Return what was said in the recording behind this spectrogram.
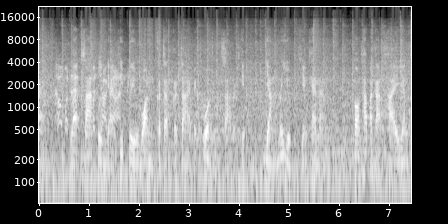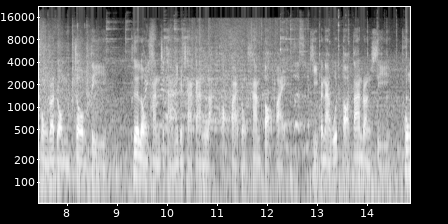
55 และซากปืนใหญ่ที่ปลิวว่อนกระจัดกระจายไปทั่วทุกสารทิศยังไม่หยุดเพียงแค่นั้น กองทัพอากาศไทยยังคงระดมโจมตี เพื่อลงทันสถานีบัญชาการหลักของฝ่ายตรงข้ามต่อไป ขีปนาวุธต่อต้านรังสี พุ่ง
